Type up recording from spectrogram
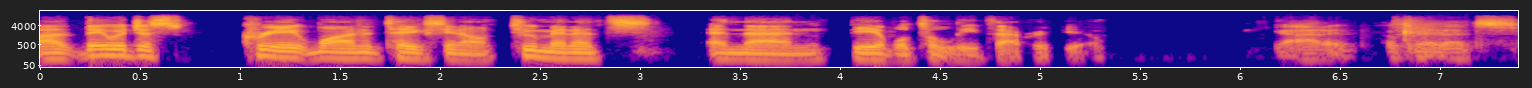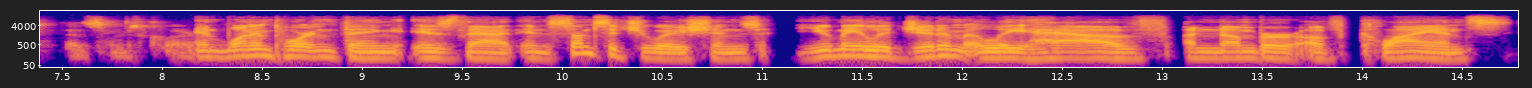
uh, they would just create one. It takes, you know, two minutes and then be able to leave that review. Got it. Okay, that's that seems clear. And one important thing is that in some situations, you may legitimately have a number of clients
